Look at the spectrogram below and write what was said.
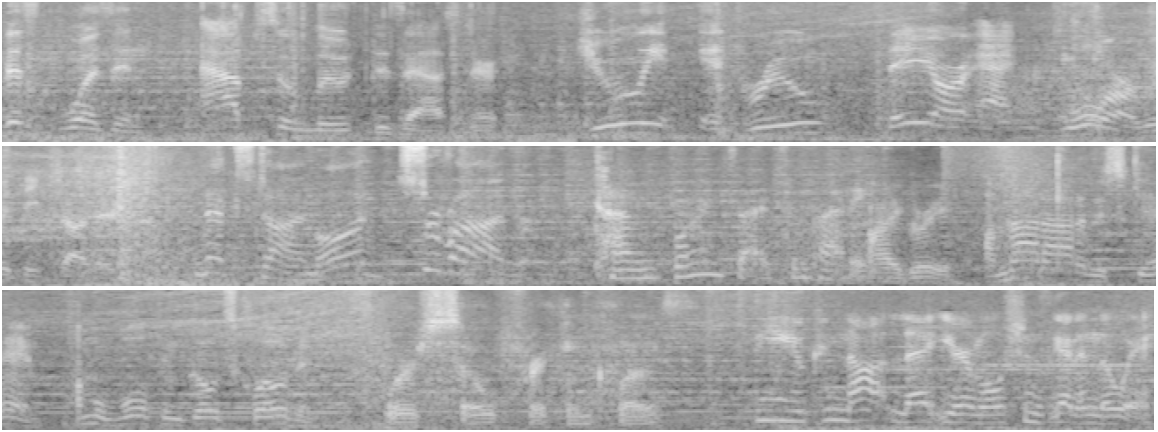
This was an absolute disaster. Julie and Drew, they are at war with each other. Next time on Survivor. Time to blindside somebody. I agree. I'm not out of this game. I'm a wolf in goat's clothing. We're so freaking close. You cannot let your emotions get in the way.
